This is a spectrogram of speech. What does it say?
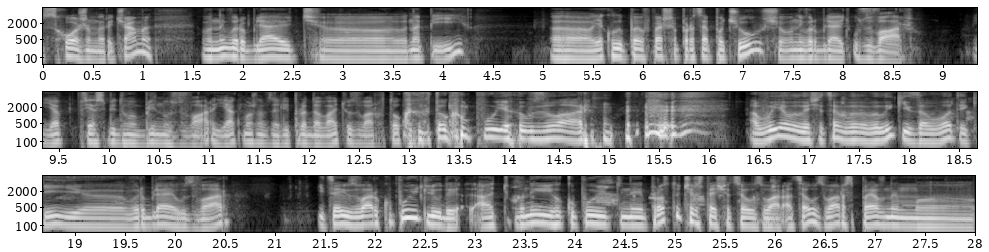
схожими речами. Вони виробляють е, напій. Е, Я коли вперше про це почув, що вони виробляють узвар. Я, я собі думав, блін, узвар, як можна взагалі продавати узвар? Хто, хто купує узвар? А виявилося, що це великий завод, який е, виробляє узвар. І цей узвар купують люди, а вони його купують не просто через те, що це узвар, а це узвар з певним, е,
